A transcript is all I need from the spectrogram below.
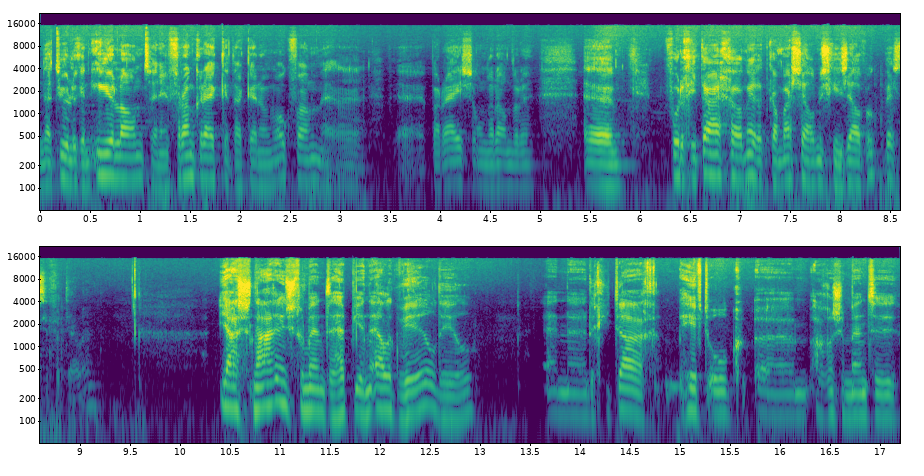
Natuurlijk in Ierland en in Frankrijk, daar kennen we hem ook van. Parijs onder andere. Eh, voor de gitaar geldt, nee, dat kan Marcel misschien zelf ook het beste vertellen. Ja, snaarinstrumenten heb je in elk werelddeel. En eh, de gitaar heeft ook ehm, arrangementen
